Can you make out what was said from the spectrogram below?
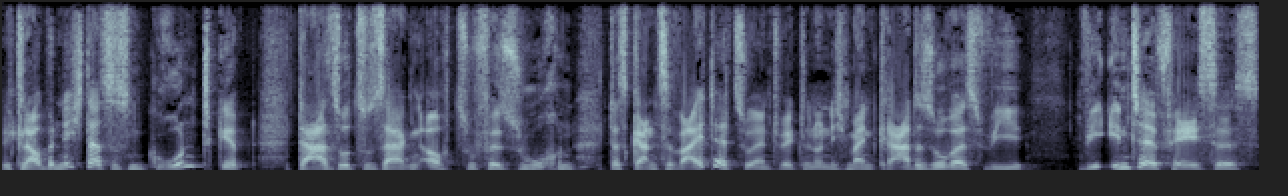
Ich glaube nicht, dass es einen Grund gibt, da sozusagen auch zu versuchen, das Ganze weiterzuentwickeln. Und ich meine, gerade sowas wie, wie Interfaces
